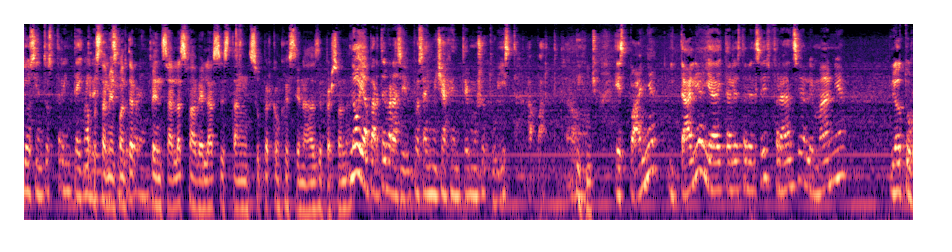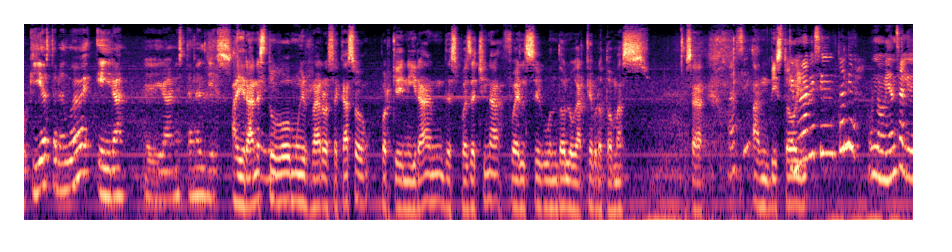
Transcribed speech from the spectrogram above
233. Ah, pues también ponte a 140. pensar, las favelas están súper congestionadas de personas. No, y aparte Brasil, pues hay mucha gente, mucho turista, aparte. o sea, Ujú. mucho. España, Italia, ya Italia está en el 6, Francia, Alemania, luego Turquía está en el 9 e Irán. E Irán está en el 10. A Irán estuvo muy raro ese caso, porque en Irán, después de China, fue el segundo lugar que brotó más. O sea, ¿Ah, sí? han visto... ¿Que no había sido en Italia? ¿O no habían salido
